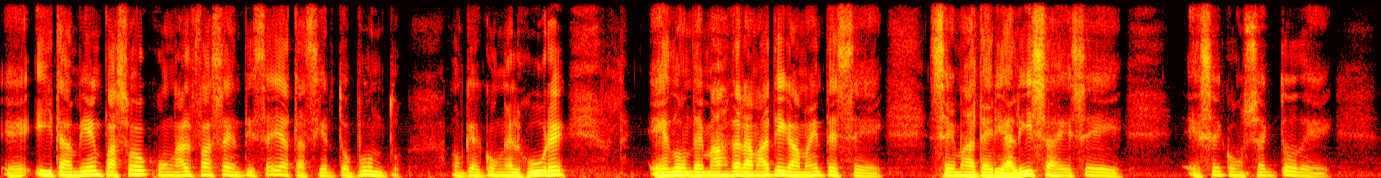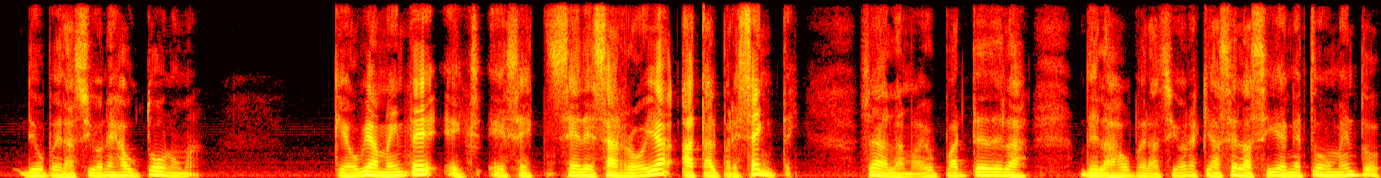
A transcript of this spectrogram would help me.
Eh, y también pasó con Alfa 66 hasta cierto punto. Aunque con el Jure es donde más dramáticamente se, se materializa ese, ese concepto de, operaciones autónomas, que obviamente se desarrolla hasta el presente. O sea, la mayor parte de, las de las operaciones que hace la CIA en estos momentos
